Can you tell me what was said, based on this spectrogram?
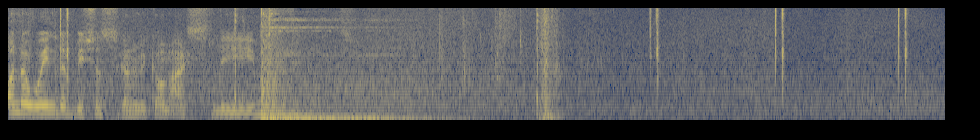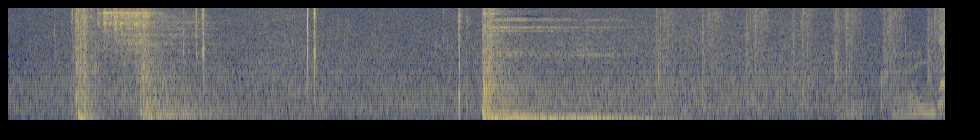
Wonder when the is gonna become actually more difficult. Okay.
